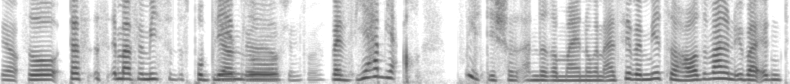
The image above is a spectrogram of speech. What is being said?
Ja. So, das ist immer für mich so das Problem. Ja, so, ja, auf jeden Fall. Weil wir haben ja auch politisch schon andere Meinungen, als wir bei mir zu Hause waren und über irgend,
